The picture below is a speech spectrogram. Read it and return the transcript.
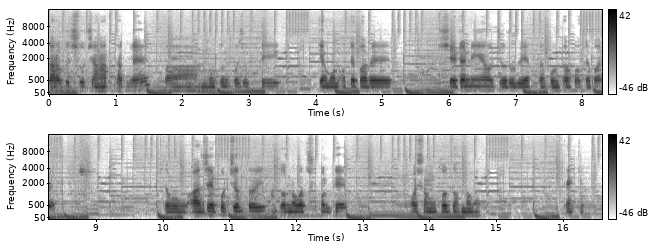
কারও কিছু জানার থাকলে বা নতুন প্রযুক্তি কেমন হতে পারে সেটা নিয়েও জরুরি একটা বৈঠক হতে পারে। তো আজ এ পর্যন্তই, ধন্যবাদ সকলকে, অসংখ্য ধন্যবাদ। Thank you.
